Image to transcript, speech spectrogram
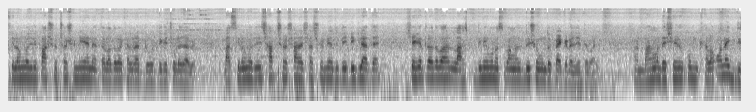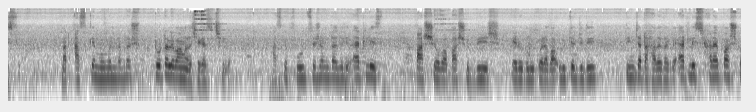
শ্রীলঙ্কা যদি পাঁচশো ছশো নিয়ে নেয়, তাহলে অথবা খেলাটা ডোর দিকে চলে যাবে। বা শ্রীলঙ্কা যদি সাতশো, সাড়ে সাতশো নিয়ে যদি ডিক্লেয়ার দেয়, সেক্ষেত্রে অথবা লাস্ট দিনে মনে হচ্ছে বাংলাদেশ দুশো মধ্যে প্যাকেটে যেতে পারে। কারণ বাংলাদেশ এরকম খেলা অনেক দিচ্ছে বাট আজকে মোমেন্টামটা টোটালি বাংলাদেশের কাছে ছিল। আজকে ফুল সেশনটা যদি অ্যাটলিস্ট পাঁচশো বা পাঁচশো বিশ এরকম করে বা উইকেট যদি তিন চারটা হাতে থাকবে অ্যাটলিস্ট সাড়ে পাঁচশো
